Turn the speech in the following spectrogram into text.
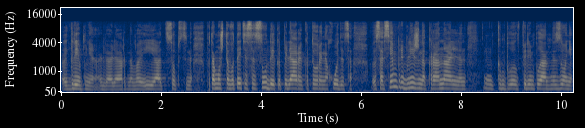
гребня альвеолярного и от, собственно, потому что вот эти сосуды и капилляры, которые находятся совсем приближенно коронально к переимплантной зоне,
